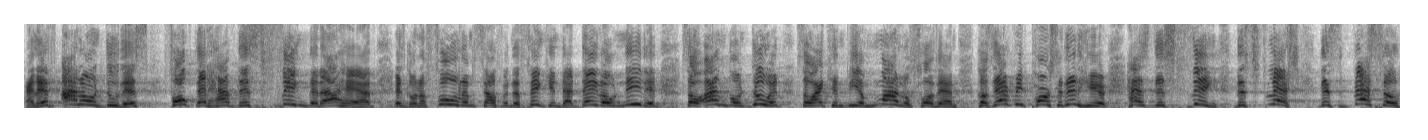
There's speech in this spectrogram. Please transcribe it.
And if I don't do this, folk that have this thing that I have is going to fool themselves into thinking that they don't need it. So I'm going to do it so I can be a model for them. Because every person in here has this thing, this flesh, this vessel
